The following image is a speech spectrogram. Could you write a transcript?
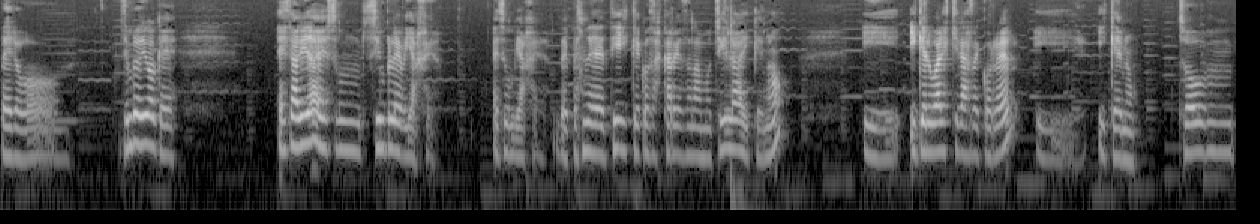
Pero siempre digo que esta vida es un simple viaje. Es un viaje. Depende de ti qué cosas cargues en la mochila y qué no. Y, qué lugares quieras recorrer y, qué no. Son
